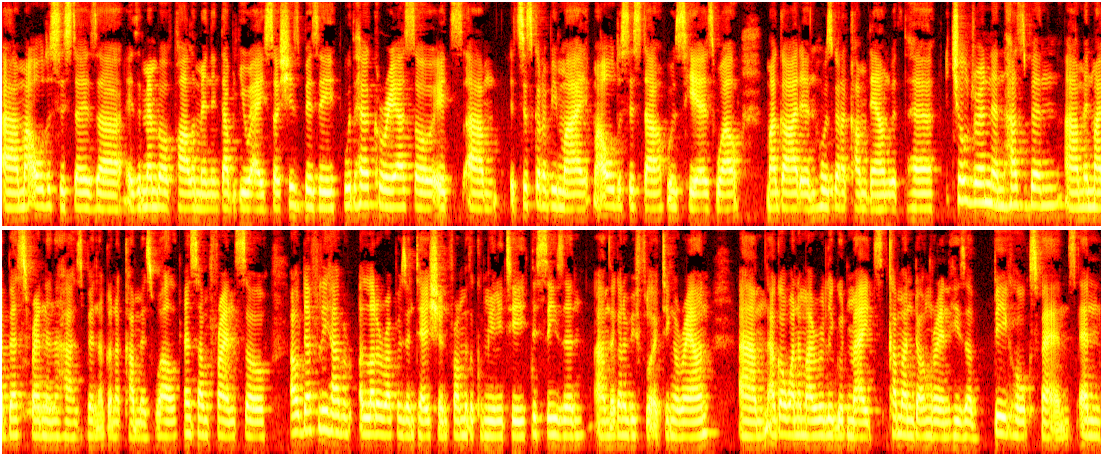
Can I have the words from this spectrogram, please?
uh, my older sister is a is a member of parliament in WA, so she's busy with her career. So it's um, it's just going to be my my older sister who's here as well, my guardian, who's going to come down with her children and husband, um, and my best friend and her husband are going to come as well, and some friends. So I'll definitely have a lot of representation from the community this season. Um, they're going to be floating around. Um, I got one of my really good mates, Kaman Dongren. He's a big Hawks fan, and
